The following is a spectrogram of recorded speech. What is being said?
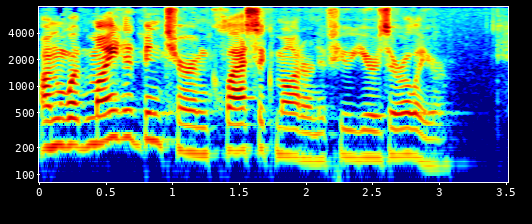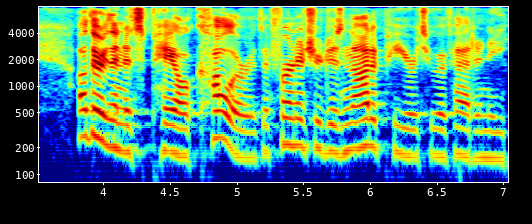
on what might have been termed classic modern a few years earlier. Other than its pale color, the furniture does not appear to have had any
